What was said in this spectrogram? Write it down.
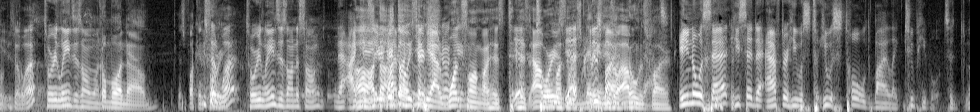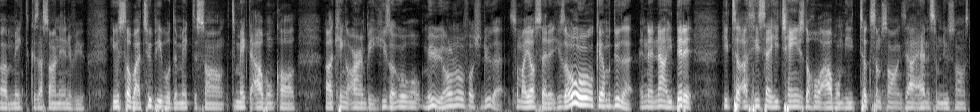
honest. You said what? Tory Lanez is on one. of Come them. on now. It's fucking You Tory. said what? Tory Lanez is on the song that I Oh, I consider. thought, I thought he said he had one song on his Yeah. his album. Tory Must is Yeah, be- one it nigga. is his fire. album is fire. And you know what's sad? He said that after he was t- he was told by like two people to uh, make because I saw in the interview he was told by two people to make the song to make the album called uh, King of R&B. He's like, oh, maybe I don't know if I should do that. Somebody else said it. He's like, oh, okay, I'm gonna do that. And then now he did it. He took. Uh, he said he changed the whole album. He took some songs out, added some new songs.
